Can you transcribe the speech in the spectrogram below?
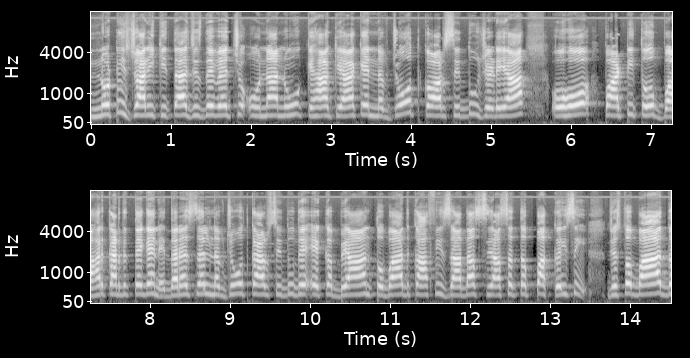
ਨੋਟਿਸ ਜਾਰੀ ਕੀਤਾ, ਜਿਸ ਦੇ ਵਿੱਚ ਉਹਨਾਂ ਨੂੰ ਕਿਹਾ ਗਿਆ ਕਿ ਨਵਜੋਤ ਕੌਰ ਸਿੱਧੂ ਜਿਹੜੇ ਆ ਉਹ ਪਾਰਟੀ ਤੋਂ ਬਾਹਰ ਕਰ ਦਿੱਤੇ ਗਏ ਨੇ। ਦਰਅਸਲ ਨਵਜੋਤ ਕੌਰ ਸਿੱਧੂ ਦੇ ਇੱਕ ਬਿਆਨ ਤੋਂ ਬਾਅਦ ਕਾਫੀ ਜ਼ਿਆਦਾ ਸਿਆਸਤ ਭੱਕ ਗਈ ਸੀ। ਜਿਸ ਤੋਂ ਬਾਅਦ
